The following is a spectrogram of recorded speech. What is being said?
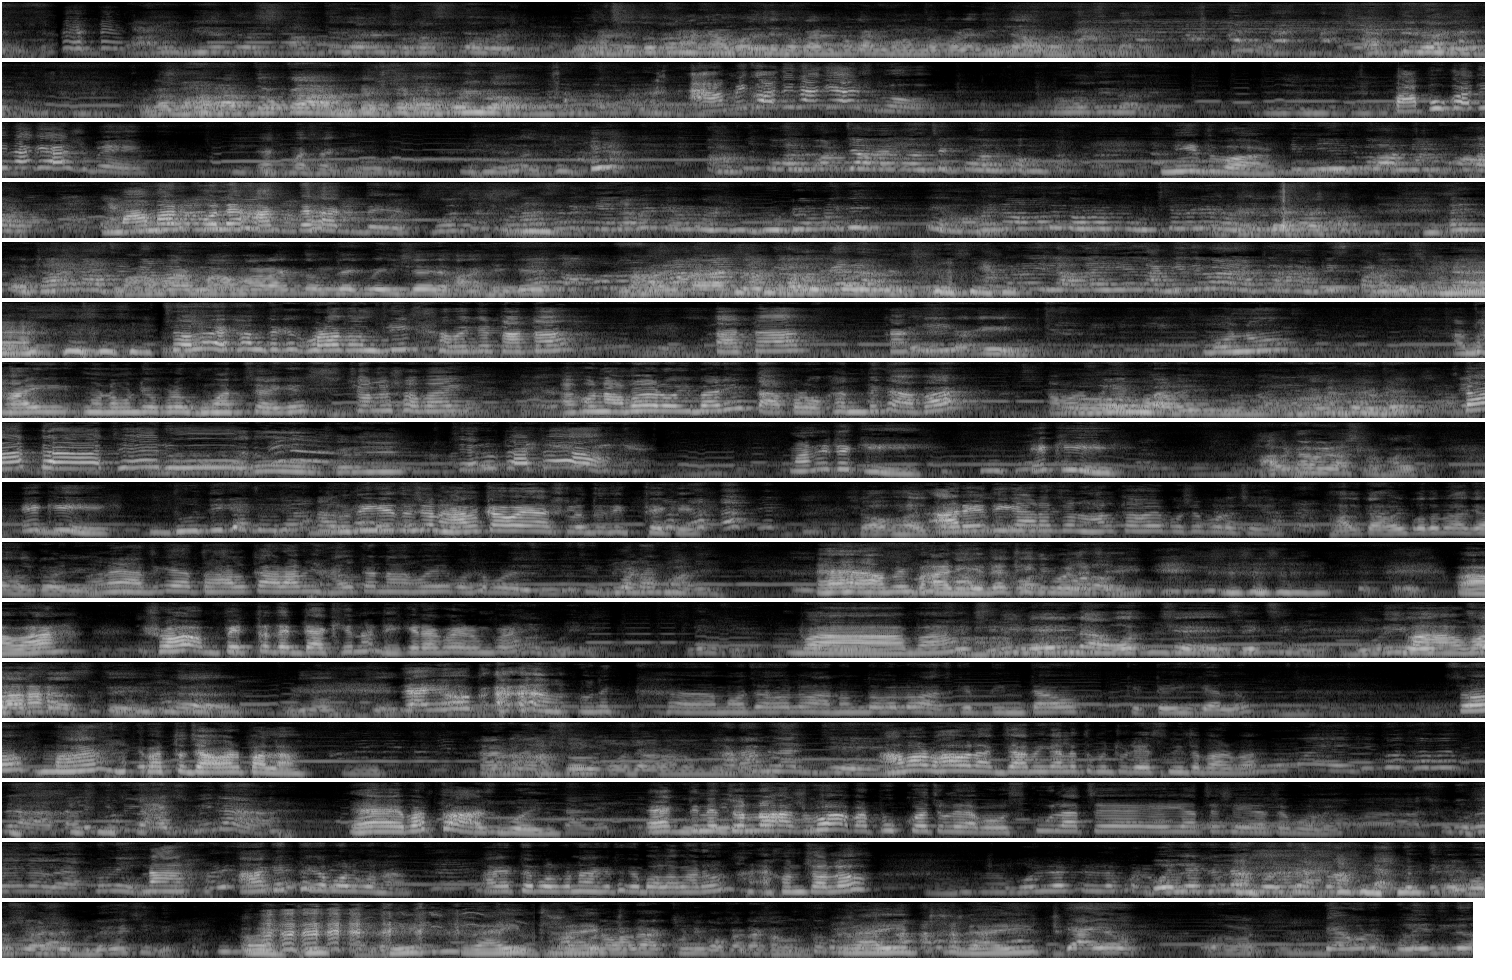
আমি বিয়েতে সাত দিন আগে চলে আসতে হবে। দোকান কাকা বন্ধ বলছে করে দোকান ফোকান বন্ধ করে দিতে হবে দিতে। সাত দিন আগে। ওটা ভাড়ার দোকান। সপরিবার। আমি কদিন আগে আসব? পনেরো দিন আগে। পাপু কদিন আগে আসবে? এক মাস আগে। মামার কোলে হাঁকতে হাঁকতে। বলছে সোনার সাথে কে যাবে কে গুড্ডু বলে কি এই হবে না আমাদের তোমরা পুচকে লাগে বসে যাব। এই কোথায় আছে মামার মামার একদম দেখবে ইসে হেগে লালটা একদম হলুদ করে দিয়েছে। ইয়ে হ্যাঁ। চলো এখান থেকে ঘোরা কমপ্লিট সবাইকে টাটা। টাটা কাকি কাকি। বনু আর ভাই মোটামুটি ওপরে ঘুমাচ্ছে আই গেস চলো সবাই এখন আবার ওই বাড়ি তারপর ওখান থেকে আবার আমার মেন বাড়ি। টাটা চেরু। চেরু টাটা! মানেটা কি? এ কি? হালকা হয়ে আসলো হালকা। এ কি? দুদিকে দুজন দুদিকে দুজন হালকা হয়ে আসলো দুদিক থেকে। সব হালকা আর এদিকে আরেকজন হালকা হয়ে বসে পড়েছে। হালকা আমি প্রথমে আগে হালকা হয়নি মানে আজকে এত হালকা আর আমি হালকা না হয়ে বসে পড়েছি। হ্যাঁ আমি ভারী এটা ঠিক বলেছে। বাবা সব পেটটাতে দেখে না ঢেকে রাখো এরকম করে। বাবা। বুড়ি নেই না হচ্ছে। বুড়ি বাবা। হচ্ছে আস্তে আস্তে। হ্যাঁ বুড়ি হচ্ছে। যাই হোক অনেক মজা হলো আনন্দ হলো। আজকের দিনটাও কেটেই গেল। তো মা এবার তো যাওয়ার পালা। আসল মজার আনন্দ খারাপ লাগছে। আমার ভালো লাগছে আমি গেলে তুমি একটু রেস্ট নিতে পারবা। ওমা একই কথাবার্তা। তাহলে কি তুই আসবি না? হ্যাঁ এবার তো আসবোই। একদিনের জন্য আসব। আবার পুক করে চলে যাব। স্কুল আছে এই আছে সেই আছে বলে। হয়ে না আগের থেকে বলব না। আগের থেকে বলব না আগে থেকে বলা বারণ। এখন চলো। রাইট রাইট রাইট রাইট যাই হোক। ও দেওর বলে দিল।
